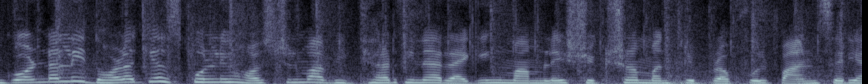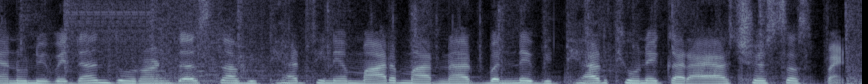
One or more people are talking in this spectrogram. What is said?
ગોંડલની ધોળકિયા સ્કૂલની હોસ્ટેલમાં વિદ્યાર્થીના રેગિંગ મામલે શિક્ષણ મંત્રી પ્રફુલ પાનસેરિયાનું નિવેદન. ધોરણ દસના વિદ્યાર્થીને માર મારનાર બંને વિદ્યાર્થીઓને કરાયા છે સસ્પેન્ડ.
